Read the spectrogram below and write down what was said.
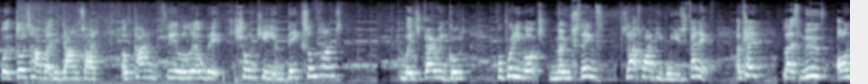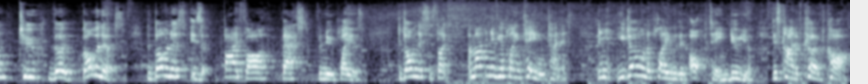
but it does have like the downside of can feel a little bit chunky and big sometimes but it's very good for pretty much most things. So that's why people use Fennec okay let's move on to the Dominus. The Dominus is by far best for new players. The Dominus is like imagine if you're playing table tennis and you, don't want to play with an Octane do you? This kind of curved car.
